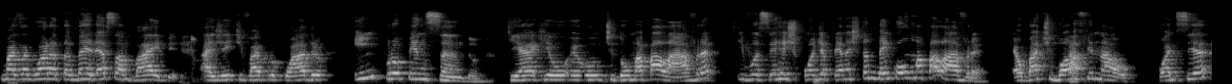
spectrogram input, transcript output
mas agora também, nessa vibe, a gente vai para o quadro Impropensando, que é que eu, eu te dou uma palavra e você responde apenas também com uma palavra. É o bate-bola ah. final. Pode ser?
